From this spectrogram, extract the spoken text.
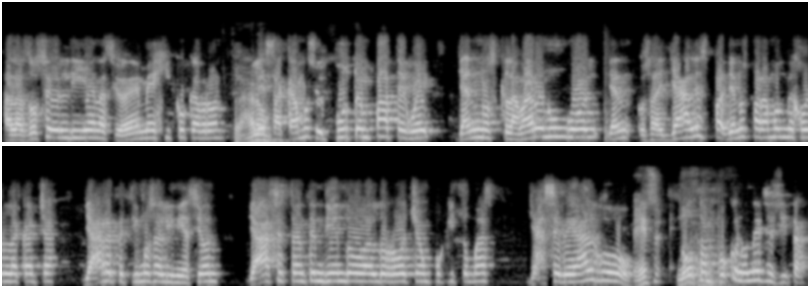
a las 12 del día en la Ciudad de México, cabrón. Claro. Le sacamos el puto empate, güey. Ya nos clavaron un gol, ya, o sea, ya, les, ya nos paramos mejor en la cancha, ya repetimos alineación, ya se está entendiendo Aldo Rocha un poquito más, ya se ve algo. Es- No, tampoco no necesita,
